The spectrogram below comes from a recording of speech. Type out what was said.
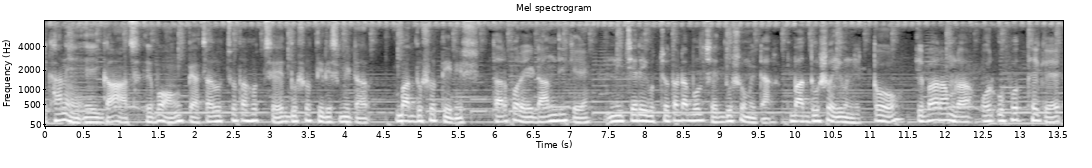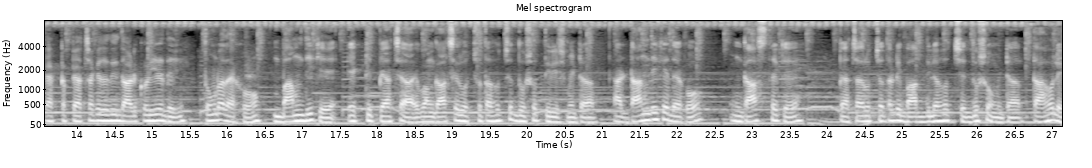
এখানে এই গাছ এবং পেঁচার উচ্চতা হচ্ছে দুশো মিটার বা দুশো তিরিশ। তারপরে ডান দিকে নিচের এই উচ্চতাটা বলছে দুশো মিটার বা দুশো ইউনিট। তো এবার আমরা ওর উপর থেকে একটা প্যাঁচাকে যদি দাঁড় করিয়ে দেই, তোমরা দেখো বাম দিকে একটি প্যাঁচা এবং গাছের উচ্চতা হচ্ছে দুশো তিরিশ মিটার। আর ডান দিকে দেখো গাছ থেকে পেঁচার উচ্চতাটি বাদ দিলে হচ্ছে দুশো মিটার। তাহলে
